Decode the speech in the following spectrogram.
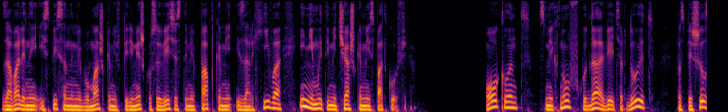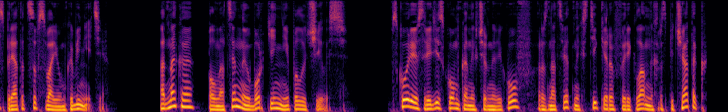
заваленный исписанными бумажками вперемешку с увесистыми папками из архива и немытыми чашками из-под кофе. Окленд, смехнув, куда ветер дует, поспешил спрятаться в своем кабинете. Однако полноценной уборки не получилось. Вскоре среди скомканных черновиков, разноцветных стикеров и рекламных распечаток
